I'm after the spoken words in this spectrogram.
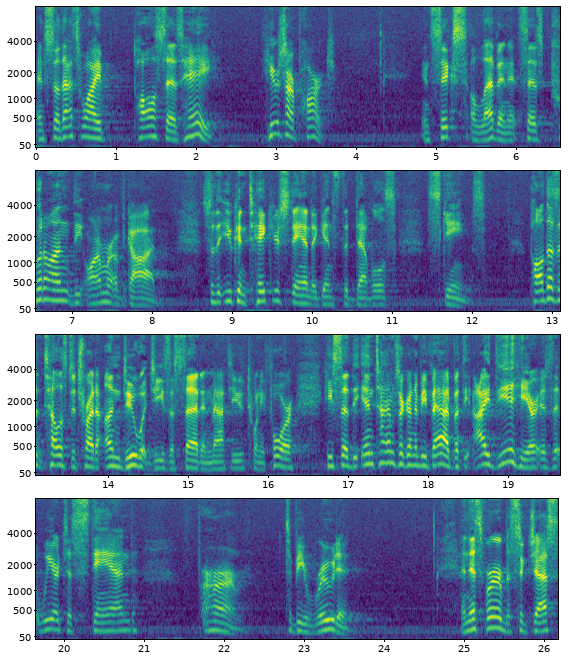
And so that's why Paul says, hey, here's our part. In 6:11 it says, "Put on the armor of God so that you can take your stand against the devil's schemes." Paul doesn't tell us to try to undo what Jesus said in Matthew 24. He said the end times are going to be bad, but the idea here is that we are to stand firm, to be rooted. And this verb suggests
